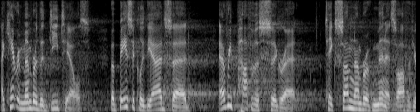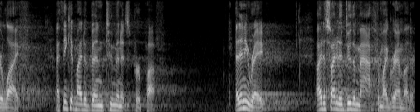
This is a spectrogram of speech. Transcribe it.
I can't remember the details, but basically the ad said every puff of a cigarette takes some number of minutes off of your life. I think it might have been two minutes per puff. At any rate, I decided to do the math for my grandmother.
